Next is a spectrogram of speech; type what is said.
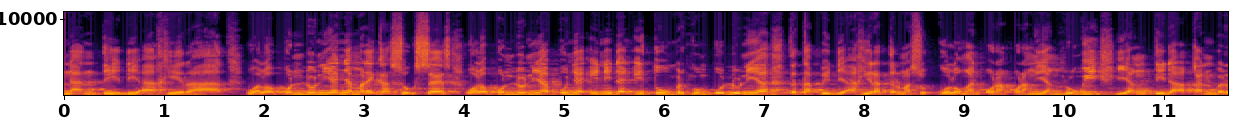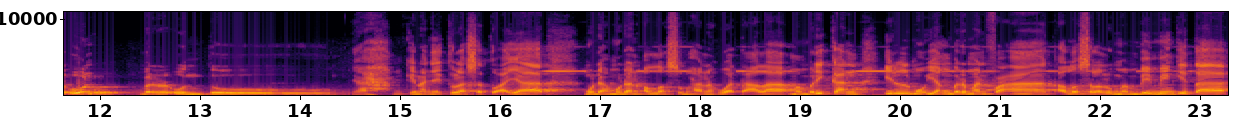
nanti di akhirat. Walaupun dunianya mereka sukses walaupun dunia punya ini dan itu berkumpul dunia tetapi di akhirat termasuk golongan orang-orang yang rugi yang tidak akan berun beruntung Ya, mungkin hanya itulah satu ayat. Mudah-mudahan Allah Subhanahu wa taala memberikan ilmu yang bermanfaat. Allah selalu membimbing kita,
